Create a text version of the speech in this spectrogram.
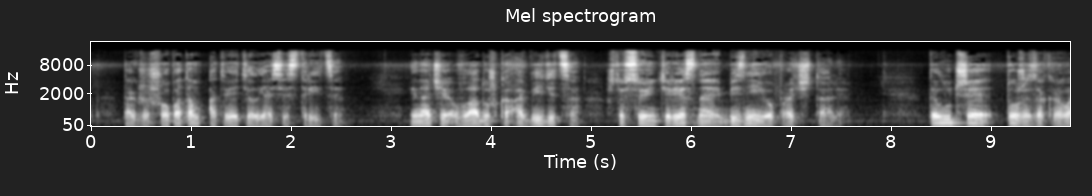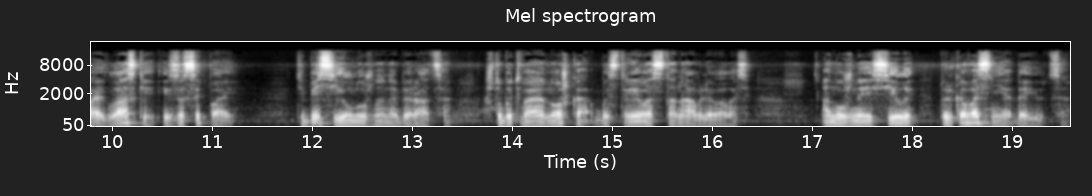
– также шепотом ответил я сестрице. «Иначе Владушка обидится, что все интересное без нее прочитали. Ты лучше тоже закрывай глазки и засыпай. Тебе сил нужно набираться, чтобы твоя ножка быстрее восстанавливалась. А нужные силы только во сне даются.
